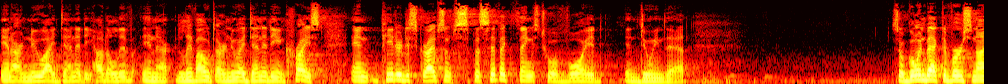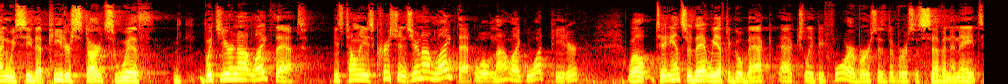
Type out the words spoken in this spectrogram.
in our new identity, how to live, in our, live out our new identity in Christ. And Peter describes some specific things to avoid in doing that. So going back to verse 9, we see that Peter starts with, but you're not like that. He's telling these Christians, you're not like that. Well, not like what, Peter? Well, to answer that, we have to go back actually before verses to verses 7 and 8.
